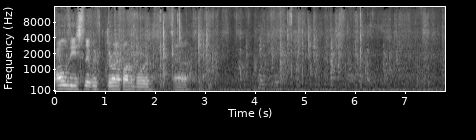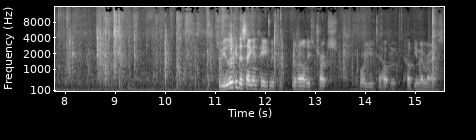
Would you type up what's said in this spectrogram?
all of these that we've thrown up on the board. Uh, Thank you. so if you look at the second page with with all these charts for you to help help you memorize,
